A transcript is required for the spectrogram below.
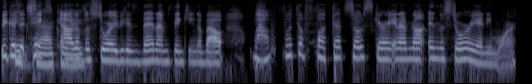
Because it takes me out of the story because then I'm thinking about wow what the fuck that's so scary and I'm not in the story anymore.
